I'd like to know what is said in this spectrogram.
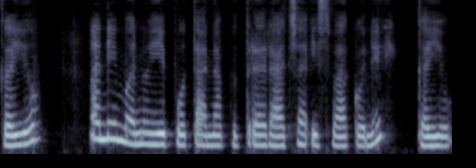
કહ્યો અને મનુએ પોતાના પુત્ર રાજા ઈશ્વાકોને કહ્યું,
